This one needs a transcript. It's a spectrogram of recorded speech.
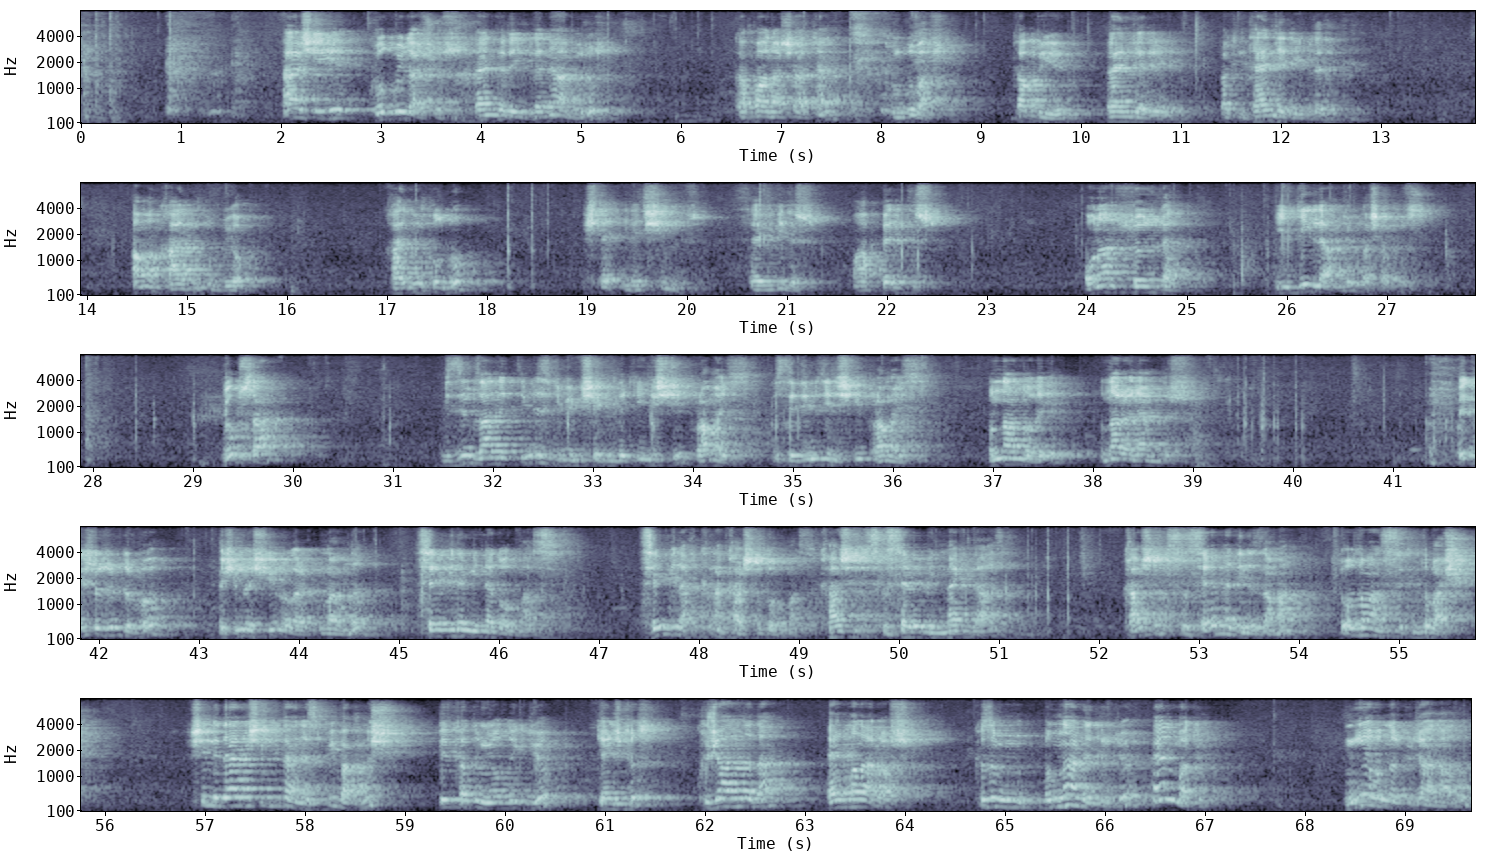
Her şeyi kulbuyla açıyoruz. Pencereyi bile ne yapıyoruz? Kapağını açarken kulbu var. Kapıyı, pencereyi, bakın tencereyi bile dedim. Ama kalbin kulbu yok. Kalbin kulbu işte iletişimdir, sevgidir, muhabbettir. Ona sözle, ilgiyle ancak ulaşabiliriz. Yoksa bizim zannettiğimiz gibi bir şekildeki ilişkiyi kuramayız. İstediğimiz ilişkiyi kuramayız. Bundan dolayı bunlar önemlidir. Benim sözümdür bu. Eşim de şiir olarak kullandı. Sevgide minnet olmaz. Sevgide hakkına karşılık olmaz. Karşılıksız sevebilmek lazım. Karşılıksız sevmediğiniz zaman o zaman sıkıntı baş. Şimdi dervişin bir tanesi bir bakmış, bir kadın yolda gidiyor, genç kız, kucağında da elmalar var. Kızım bunlar nedir diyor. Elma diyor. Niye bunları kucağına aldın?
